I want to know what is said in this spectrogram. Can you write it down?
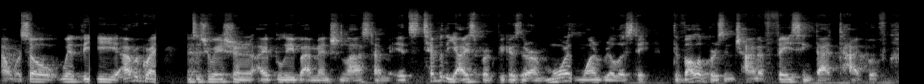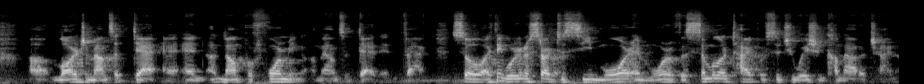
downward. So with the Evergrande situation I believe I mentioned last time, it's tip of the iceberg because there are more than one real estate developers in China facing that type of uh, large amounts of debt and, and non-performing amounts of debt, in fact. So I think we're going to start to see more and more of the similar type of situation come out of China.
